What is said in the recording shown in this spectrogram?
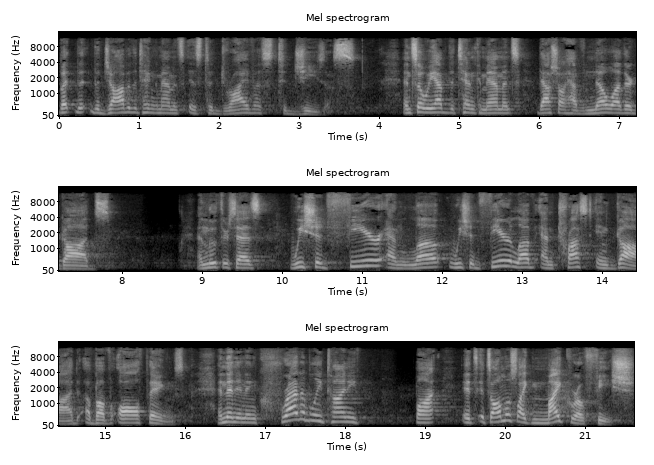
But the, the job of the Ten Commandments is to drive us to Jesus. And so we have the Ten Commandments Thou shalt have no other gods. And Luther says, we should fear and love, we should fear, love, and trust in God above all things. And then an incredibly tiny font, it's, it's almost like microfiche.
